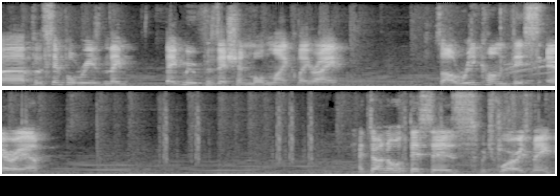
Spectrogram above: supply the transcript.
Uh, for the simple reason they they've moved position more than likely, right? So I'll recon this area. I don't know what this is, which worries me.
